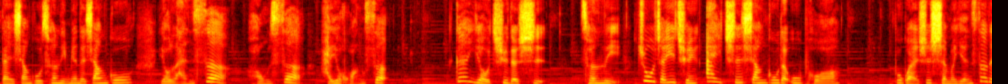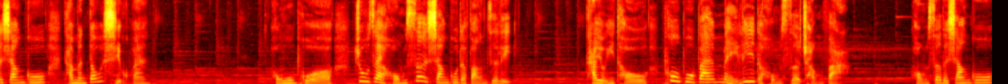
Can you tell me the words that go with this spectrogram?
但香菇村里面的香菇有蓝色、红色，还有黄色。更有趣的是，村里住着一群爱吃香菇的巫婆，不管是什么颜色的香菇，他们都喜欢。红巫婆住在红色香菇的房子里，她有一头瀑布般美丽的红色长发，红色的香菇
